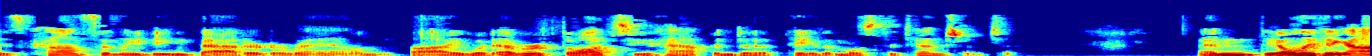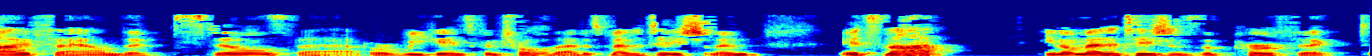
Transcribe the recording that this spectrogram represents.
is constantly being battered around by whatever thoughts you happen to pay the most attention to. And the only thing I found that stills that or regains control of that is meditation. And it's not, you know, meditation is the perfect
